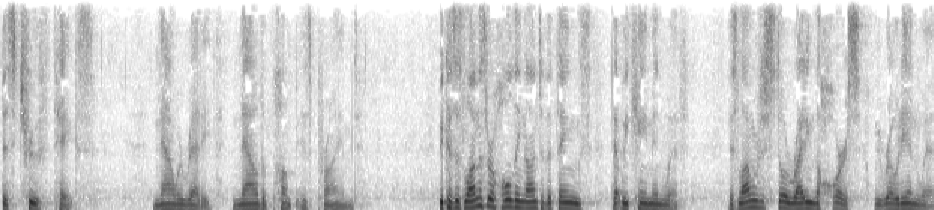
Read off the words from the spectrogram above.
this truth takes, now we're ready. Now the pump is primed. Because as long as we're holding on to the things that we came in with, as long as we're still riding the horse we rode in with,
